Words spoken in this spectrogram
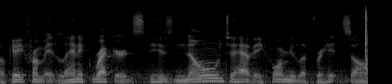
okay, from Atlantic Records. It is known to have a formula for hit songs.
